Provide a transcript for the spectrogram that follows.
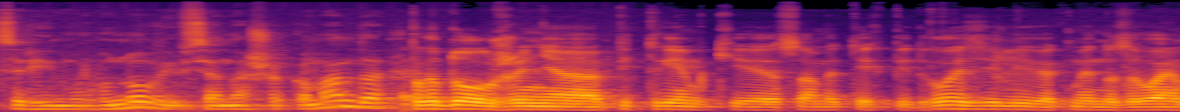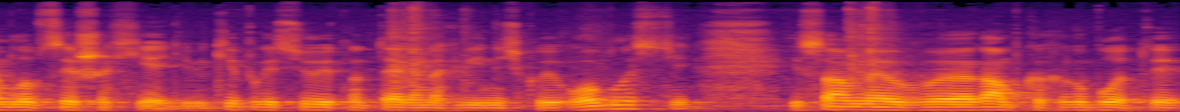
Сергій Моргунов, і вся наша команда. Продовження підтримки саме тих підрозділів, як ми називаємо ловці шахедів, які працюють на теренах Вінницької області, і саме в рамках роботи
